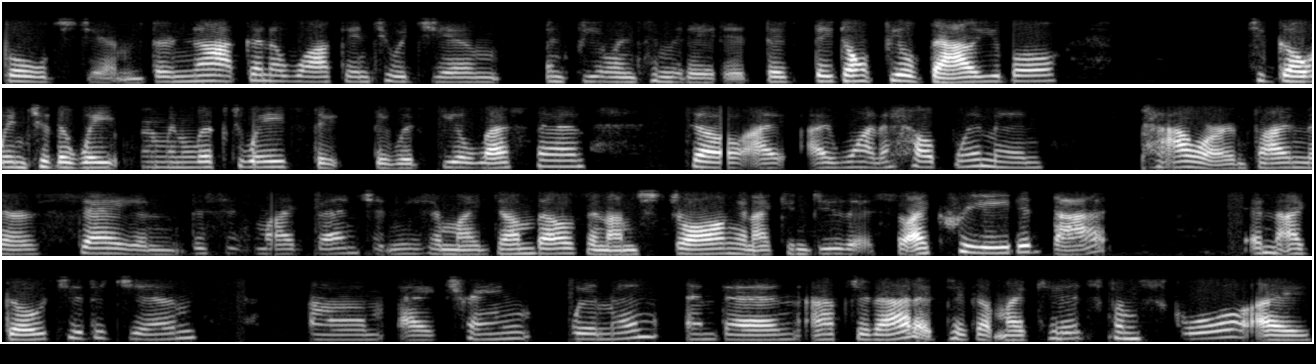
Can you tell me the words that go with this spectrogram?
Gold's gym. They're not going to walk into a gym and feel intimidated. They they don't feel valuable to go into the weight room and lift weights. They they would feel less than. So I I want to help women power and find their say and this is my bench and these are my dumbbells and I'm strong and I can do this. So I created that and I go to the gym. Um, I train women and then after that I pick up my kids from school. I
